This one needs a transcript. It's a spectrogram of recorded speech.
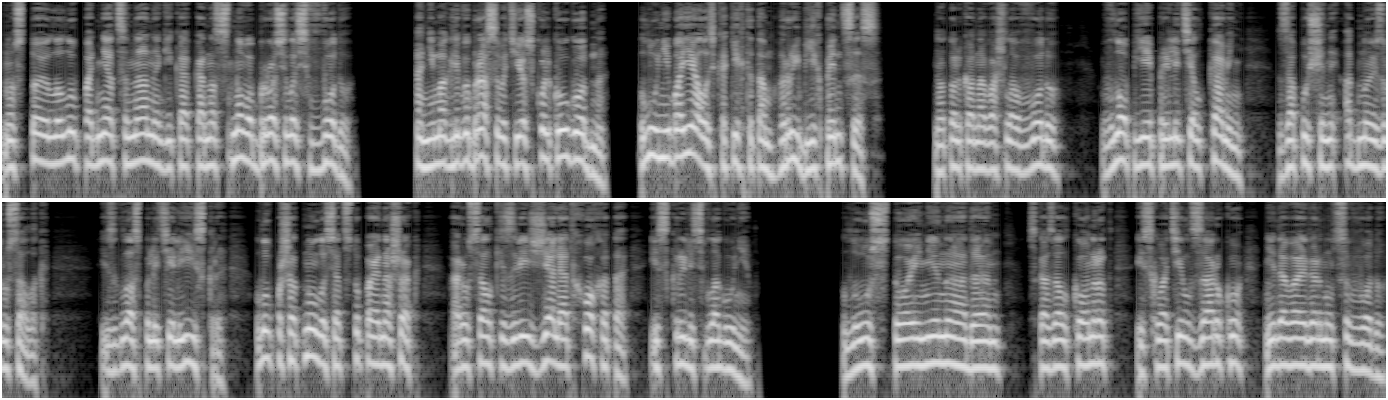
но стоило Лу подняться на ноги, как она снова бросилась в воду. Они могли выбрасывать ее сколько угодно. Лу не боялась каких-то там рыбьих принцесс. Но только она вошла в воду, в лоб ей прилетел камень, запущенный одной из русалок. Из глаз полетели искры. Лу пошатнулась, отступая на шаг, а русалки завизжали от хохота и скрылись в лагуне. «Лу, стой, не надо!» — сказал Конрад и схватил за руку, не давая вернуться в воду.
